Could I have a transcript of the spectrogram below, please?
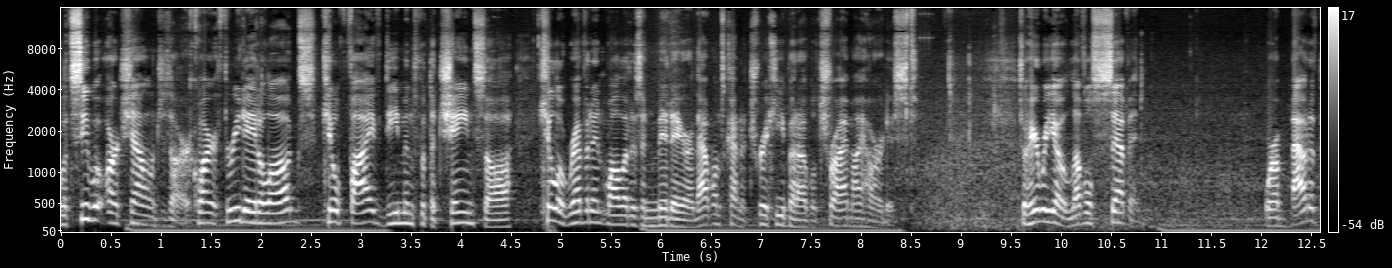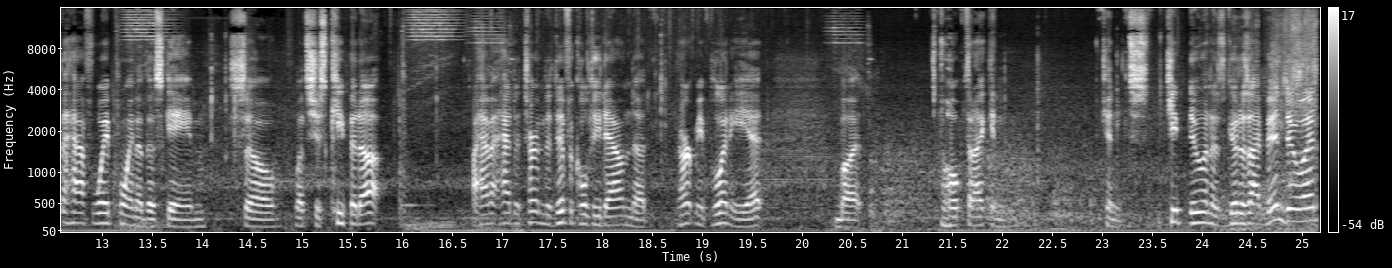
Let's see what our challenges are. Acquire three data logs, kill five demons with a chainsaw, kill a revenant while it is in midair. That one's kind of tricky, but I will try my hardest. So here we go, level seven. We're about at the halfway point of this game, so let's just keep it up. I haven't had to turn the difficulty down to hurt me plenty yet, but I hope that I can can keep doing as good as I've been doing.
